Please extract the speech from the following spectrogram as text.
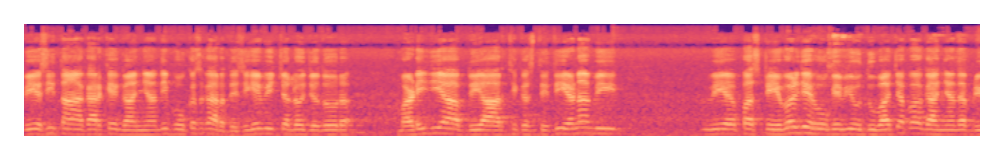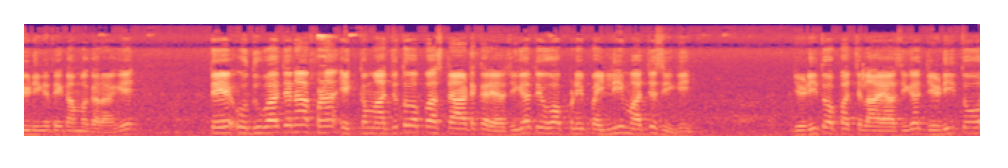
ਵੀ ਅਸੀਂ ਤਾਂ ਕਰਕੇ ਗਾਈਆਂ ਦੀ ਫੋਕਸ ਕਰਦੇ ਸੀਗੇ ਵੀ ਚਲੋ ਜਦੋਂ ਰ- ਮਾੜੀ ਜੀ ਆਪਦੀ ਆਰਥਿਕ ਸਥਿਤੀ ਹੈ ਨਾ ਵੀ ਵੀ ਆਪਾਂ ਸਟੇਬਲ ਜੇ ਹੋ ਗਏ ਵੀ ਉਦੋਂ ਬਾਅਦ ਚ ਆਪਾਂ ਗਾਈਆਂ ਦਾ ਬਰੀਡਿੰਗ ਤੇ ਕੰਮ ਕਰਾਂਗੇ। ਤੇ ਉਦੋਂ ਬਾਅਦ ਚ ਨਾ ਆਪਣਾ ਇੱਕ ਮੱਝ ਤੋਂ ਆਪਾਂ ਸਟਾਰਟ ਕਰਿਆ ਸੀਗਾ ਤੇ ਉਹ ਆਪਣੀ ਪਹਿਲੀ ਮੱਝ ਸੀਗੀ। ਜਿਹੜੀ ਤੋਂ ਆਪਾਂ ਚਲਾਇਆ ਸੀਗਾ, ਜਿਹੜੀ ਤੋਂ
